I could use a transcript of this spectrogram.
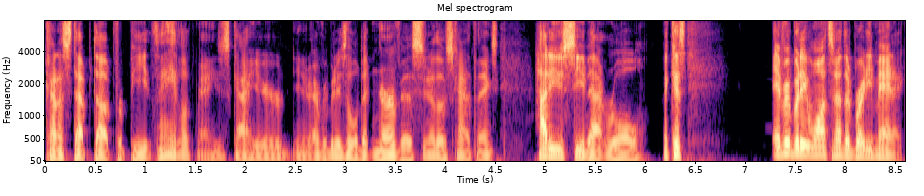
kind of stepped up for Pete. Saying, hey, look, man, he just got here. You know, everybody's a little bit nervous. You know, those kind of things. How do you see that role? Because everybody wants another Brady Manek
